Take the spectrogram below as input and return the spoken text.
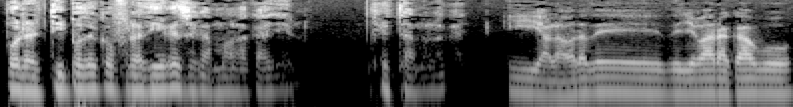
por el tipo de cofradía que sacamos a la calle, ¿no? que estamos en la calle. Y a la hora de, llevar a cabo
